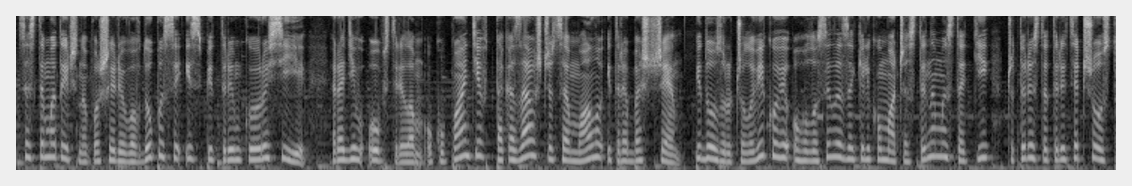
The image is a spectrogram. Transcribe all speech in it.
систематично поширював дописи із підтримкою Росії, радів обстрілам окупантів та казав, що це мало і треба ще. Підозру чоловікові оголосили за кількома частинами статті 436,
